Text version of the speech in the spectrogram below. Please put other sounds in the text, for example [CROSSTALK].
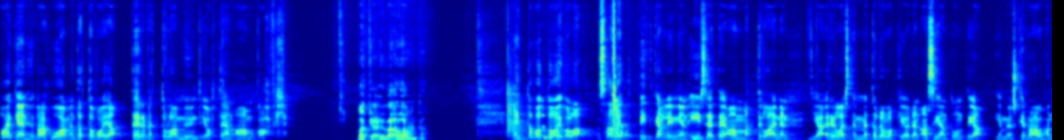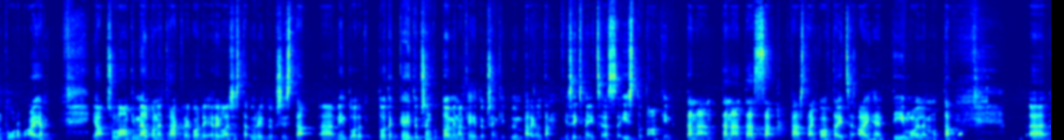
Oikein hyvää huomenta Tovo ja tervetuloa myyntijohtajan aamukahville. Oikein hyvää huomenta. Hei Tovo Toivola, sä olet pitkän linjan ICT-ammattilainen ja erilaisten metodologioiden asiantuntija ja myöskin rauhanturvaaja. Ja sulla onkin melkoinen track recordi erilaisista yrityksistä niin tuote, tuotekehityksen kuin toiminnan kehityksenkin ympäriltä. Ja siksi me itse asiassa istutaankin tänään, tänään tässä. Päästään kohta itse aiheen tiimoille, mutta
